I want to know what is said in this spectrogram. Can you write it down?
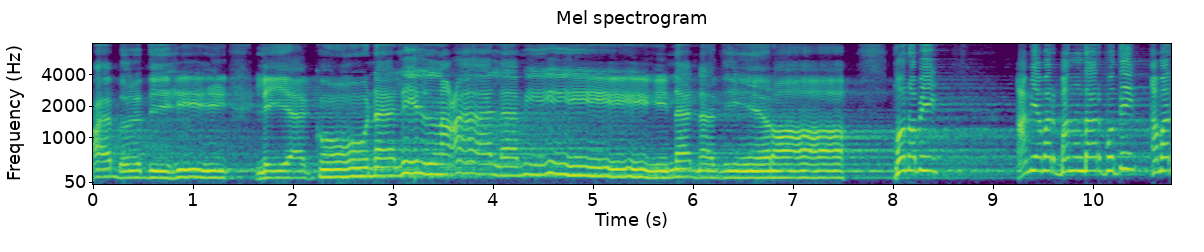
عبده ليكون للعالمين نذيرا هو নবী আমি আমার বান্দার প্রতি আমার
